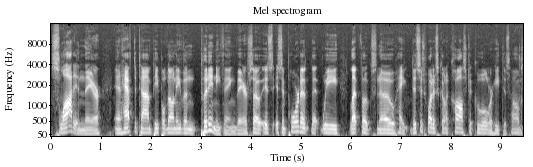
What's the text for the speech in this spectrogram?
slot in there and half the time people don't even put anything there. So it's it's important that we let folks know, hey, this is what it's going to cost to cool or heat this home.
